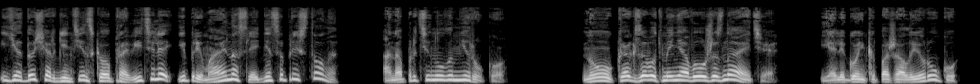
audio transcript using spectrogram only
Я дочь аргентинского правителя и прямая наследница престола». Она протянула мне руку. «Ну, как зовут меня, вы уже знаете». Я легонько пожал ее руку,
